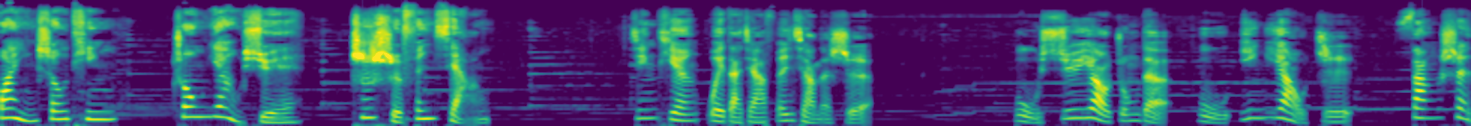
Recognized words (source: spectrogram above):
欢迎收听中药学知识分享。今天为大家分享的是补虚药中的补阴药之桑葚。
